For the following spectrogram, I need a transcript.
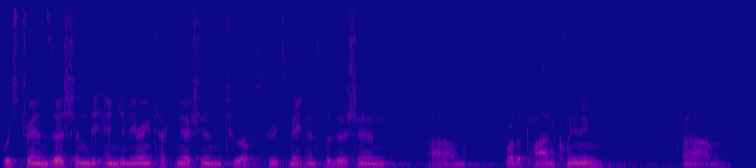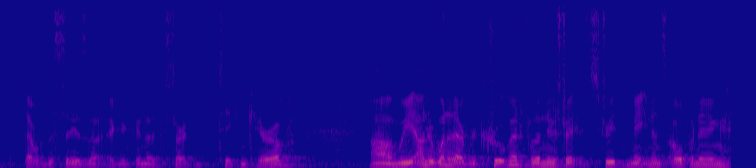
which transitioned the engineering technician to a streets maintenance position um, for the pond cleaning um, that the city is going to start taking care of. Um, we underwent a recruitment for the new street, street maintenance opening,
